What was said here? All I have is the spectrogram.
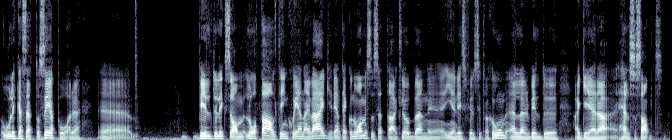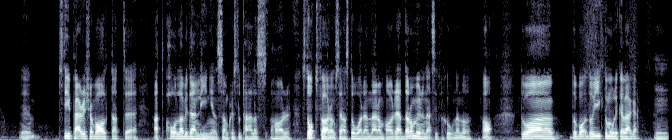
olika sätt att se på det. Eh, vill du liksom låta allting skena iväg rent ekonomiskt och sätta klubben eh, i en riskfylld situation eller vill du agera hälsosamt? Eh, Steve Parrish har valt att eh, att hålla vid den linjen som Crystal Palace har stått för de senaste åren när de har räddat dem ur den här situationen. Och, ja, då, då, då gick de olika vägar. Mm.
